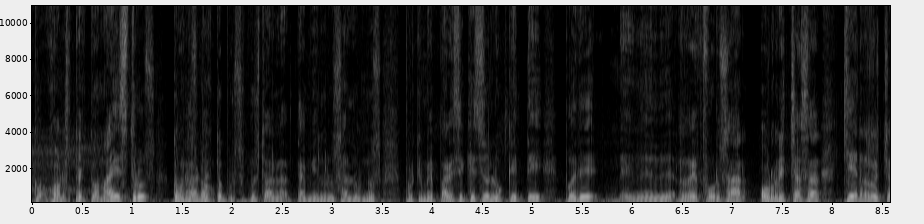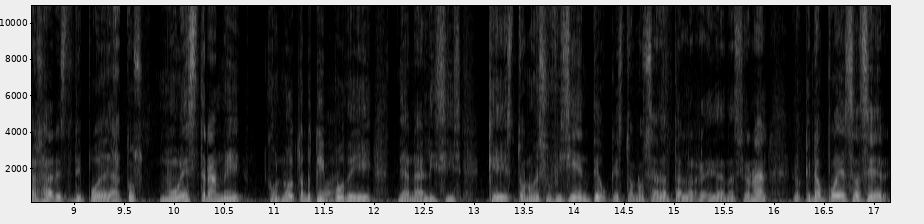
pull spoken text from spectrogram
Con, respecto a maestros, con respecto, por supuesto, también a los alumnos, porque me parece que eso es lo que te puede eh, reforzar o rechazar. ¿Quieres rechazar este tipo de datos? Muéstrame con otro tipo de, de, análisis que esto no es suficiente o que esto no se adapta a la realidad nacional. Lo que no puedes hacer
